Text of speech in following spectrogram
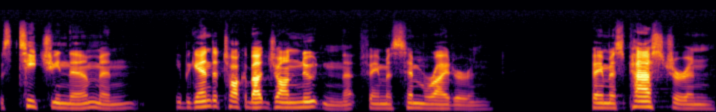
was teaching them, and he began to talk about John Newton, that famous hymn writer and famous pastor. And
